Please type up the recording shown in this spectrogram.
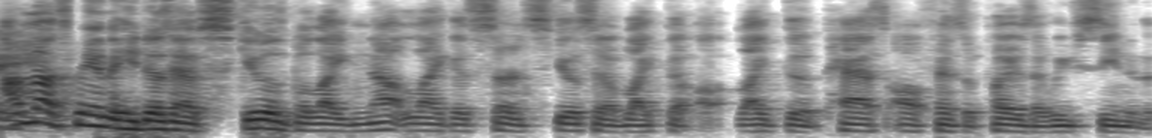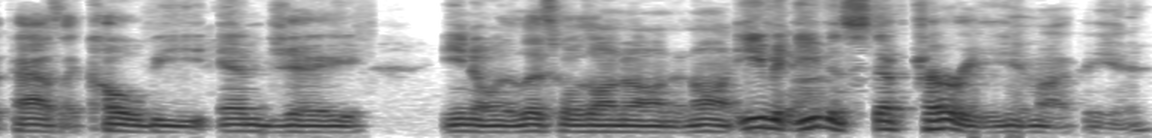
NBA. I'm not saying that he doesn't have skills, but like not like a certain skill set of like the like the past offensive players that we've seen in the past, like Kobe, MJ. You know, the list goes on and on and on. Even Yeah. even Steph Curry, in my opinion.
